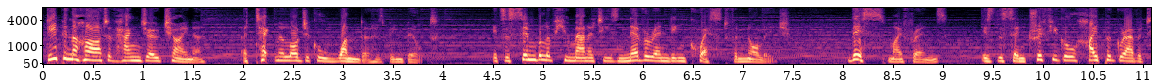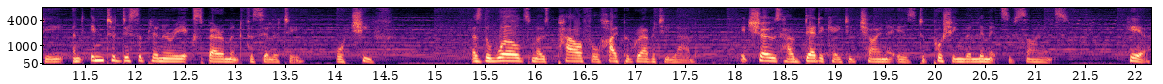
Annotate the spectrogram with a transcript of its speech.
Deep in the heart of Hangzhou, China, a technological wonder has been built. It's a symbol of humanity's never-ending quest for knowledge. This, my friends, is the Centrifugal Hypergravity and Interdisciplinary Experiment Facility, or CHIEF. As the world's most powerful hypergravity lab, it shows how dedicated China is to pushing the limits of science. Here,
